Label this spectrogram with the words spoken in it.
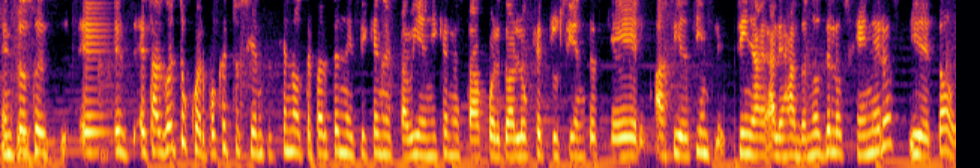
Entonces uh -huh. es, es algo de tu cuerpo que tú sientes que no te pertenece y que no está bien y que no está de acuerdo a lo que tú sientes que eres. Así de simple, sin alejándonos de los géneros y de todo.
